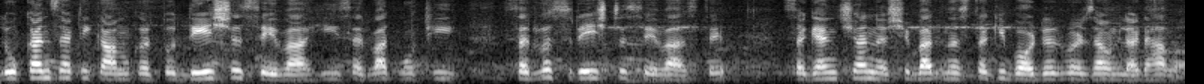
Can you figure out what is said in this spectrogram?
लोकांसाठी काम करतो. देशसेवा ही सर्वात मोठी सर्वश्रेष्ठ सेवा असते. सगळ्यांच्या नशिबात नसतं की बॉर्डरवर जाऊन लढावं.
